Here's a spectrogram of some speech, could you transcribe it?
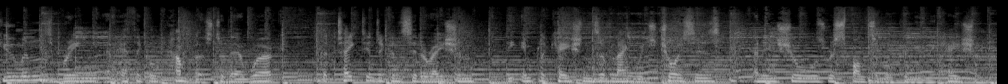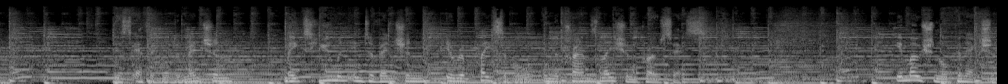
Humans bring an ethical compass to their work that takes into consideration the implications of language choices and ensures responsible communication. This ethical dimension makes human intervention irreplaceable in the translation process. Emotional connection.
